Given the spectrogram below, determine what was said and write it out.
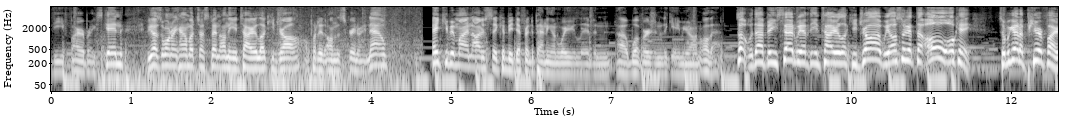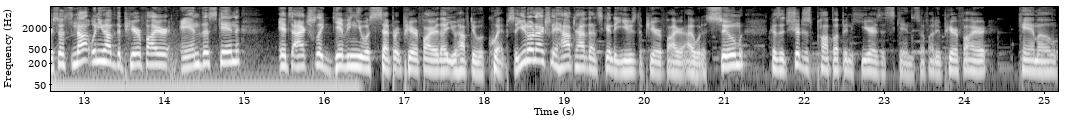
the Firebreak skin. If you guys are wondering how much I spent on the entire Lucky Draw, I'll put it on the screen right now. And keep in mind, obviously, it could be different depending on where you live and uh, what version of the game you're on, all that. So with that being said, we have the entire Lucky Draw. We also got the, oh, okay. So we got a Purifier. So it's not when you have the Purifier and the skin, it's actually giving you a separate purifier that you have to equip. So you don't actually have to have that skin to use the purifier, I would assume, because it should just pop up in here as a skin. So if I do purifier, camo,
